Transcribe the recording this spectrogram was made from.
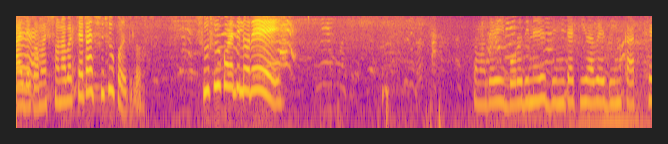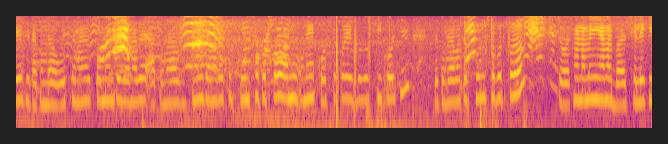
আর দেখো, আমার সোনা বাচ্চাটা শুশু করে দিল। শুশু করে দিল রে। তোমাদের এই বড়দিনের দিনটা কীভাবে দিন কাটছে, সেটা তোমরা অবশ্যই আমাকে কমেন্টে জানাবে। আর তোমরা প্লিজ আমাকে একটু ফুল সাপোর্ট করো। আমি অনেক কষ্ট করে ব্লগটি করছি, তো তোমরা আমাকে ফুল সাপোর্ট করো। তো এখন আমি আমার ছেলেকে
